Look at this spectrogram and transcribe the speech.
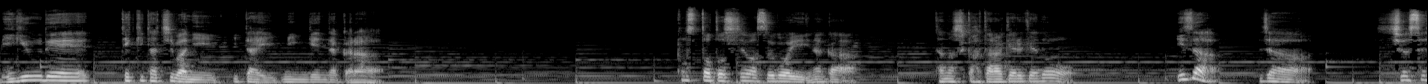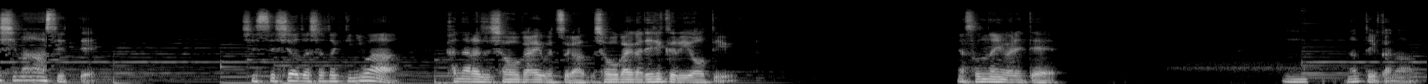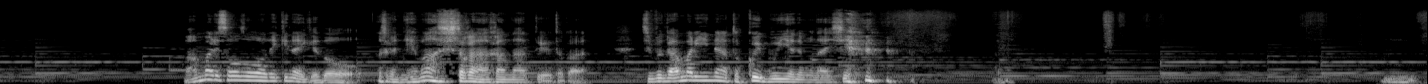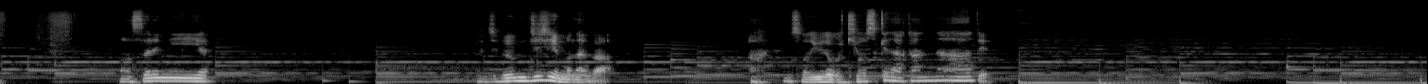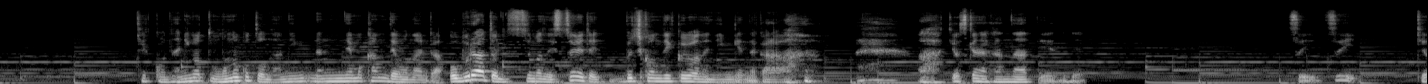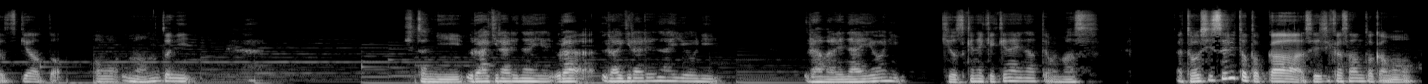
右腕的立場にいたい人間だから、ポストとしてはすごい、なんか、楽しく働けるけど、いざ、じゃあ、出世しますって言って、出世しようとした時には、必ず障害物が、障害が出てくるよっていう。そんな言われて、うん、なんていうかな。あんまり想像はできないけど、確かに根回ししとかなあかんなっていうとか、自分があんまりなんか得意分野でもないしまあ、それに、自分自身もなんか、あそういうとこ気をつけなあかんなーって。結構何事、物事を何、何でもかんでもなんか、オブラートに包まずにストレートにぶち込んでいくような人間だから あ、気をつけなあかんなっていうので、ついつい気をつけようと思う。今本当に、人に裏切られない、裏、裏切られないように、恨まれないように気をつけなきゃいけないなって思います。投資する人とか政治家さんとかも、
